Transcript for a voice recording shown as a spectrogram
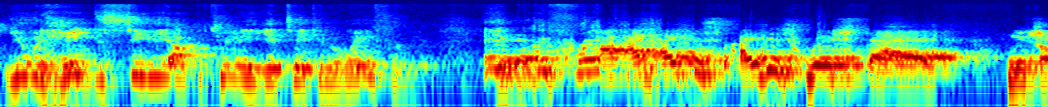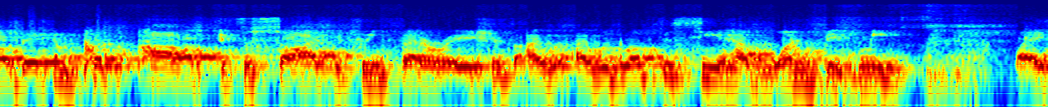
you would hate to see the opportunity get taken away from you. And Yeah. quite frankly, I, I just I just wish that you know they can put politics aside between federations. I would I would love to see have one big meet, like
